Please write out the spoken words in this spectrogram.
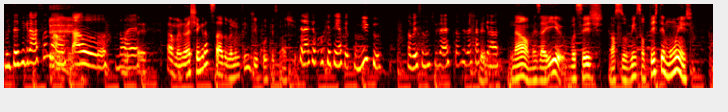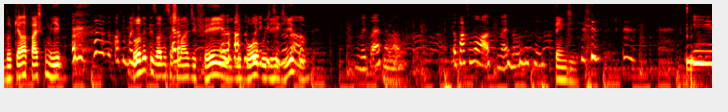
Não teve graça não, tá, o Noé? Ah, mano, eu achei engraçado, mas não entendi por que você não achou. Será que é porque tem a ver comigo? Talvez se não tivesse, talvez achasse graça. Não, mas aí vocês, nossos ouvintes, são testemunhas do que ela faz comigo. Não faço bullying. Todo episódio eu sou Eu não- chamado de feio, não de bobo, de contigo, ridículo. não. Não vem com essa, não. Eu faço no off, mas não. Entendi. E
